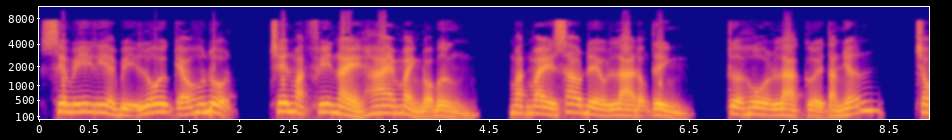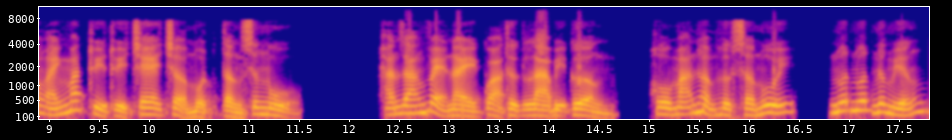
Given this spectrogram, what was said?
siêm y bị lôi kéo hỗn độn, trên mặt phi này hai mảnh đỏ bừng, mặt mày sao đều là động tình, tựa hồ là cười tàn nhẫn, trong ánh mắt thủy thủy che chở một tầng sương mù. Hắn dáng vẻ này quả thực là bị cường, hồ mãn hầm hực sờ mũi, nuốt nuốt nước miếng,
